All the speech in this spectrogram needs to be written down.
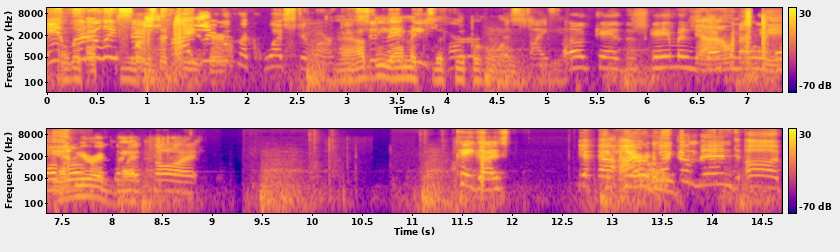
It Oh, literally that's- says What's the hybrid teaser? with a question mark. You I'll should DM it these to the harder people who want to see decipher. Okay, this game is Yeah, definitely see more it. I'll broken than I thought. Okay, guys. Yeah, I recommend uh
